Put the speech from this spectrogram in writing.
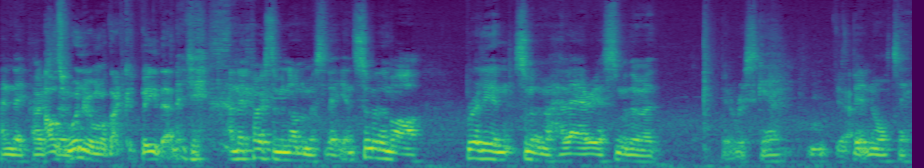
and they post I was them. wondering what that could be then. Yeah, and they post them anonymously, and some of them are brilliant, some of them are hilarious, some of them are a bit risky, mm, Yeah. a bit naughty,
